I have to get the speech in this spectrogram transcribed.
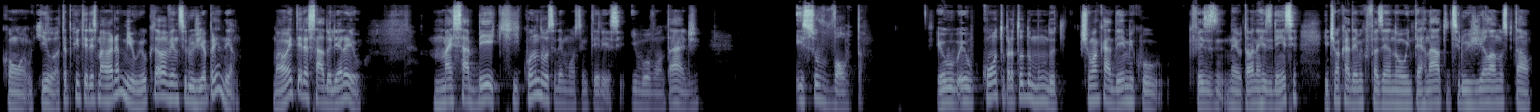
com aquilo, até porque o interesse maior era meu. Eu que estava vendo cirurgia aprendendo. O maior interessado ali era eu. Mas saber que quando você demonstra interesse e boa vontade, isso volta. Eu, eu conto para todo mundo. Eu tinha um acadêmico que fez, né, eu estava na residência e tinha um acadêmico fazendo o internato de cirurgia lá no hospital.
